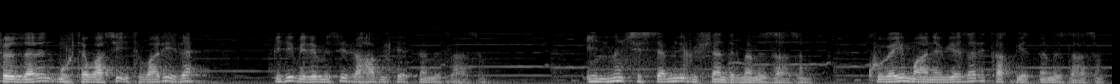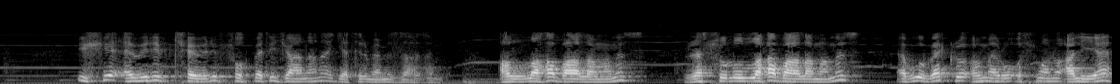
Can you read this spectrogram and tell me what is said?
sözlerin muhtevası itibariyle biri birimizi rehabilite etmemiz lazım. İlmin sistemini güçlendirmemiz lazım. Kuvve-i maneviyeleri takviye etmemiz lazım. İşi evirip çevirip sohbeti canana getirmemiz lazım. Allah'a bağlamamız, Resulullah'a bağlamamız, Ebu Bekr, Ömer, Osman, Ali'ye,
